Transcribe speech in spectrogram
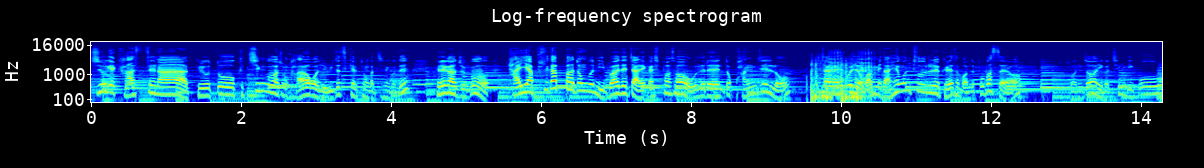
지옥의 가스트나 그리고 또 그 친구가 좀 강하거든요. 위저 스켈레톤 같은 친구들. 그래가지고 다이아 풀갑바 정도는 입어야 되지 않을까 싶어서 오늘은 또 광질로 시작을 해보려고 합니다. 행운 툴을 그래서 먼저 뽑았어요. 먼저 이거 챙기고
